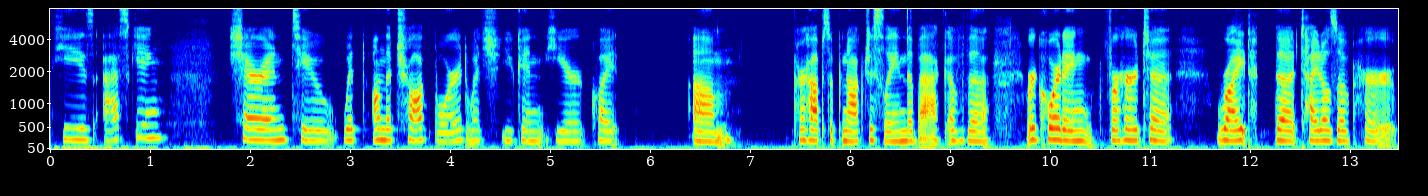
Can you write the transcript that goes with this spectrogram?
he's asking Sharon to, with on the chalkboard, which you can hear quite um, perhaps obnoxiously in the back of the recording, for her to write the titles of her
